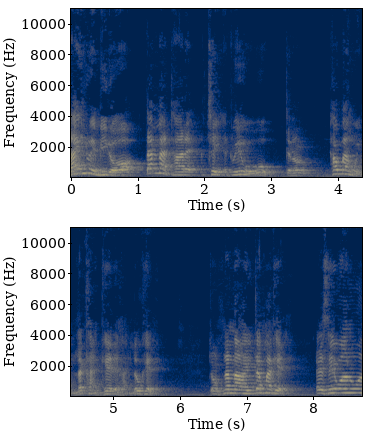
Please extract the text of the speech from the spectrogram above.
လိုက်လွှင့်ပြီးတော့တတ်မှတ်ထားတဲ့အချိန်အတွင်းကိုကျွန်တော်တို့ထောက်ပံ့ငွေလက်ခံခဲ့တဲ့ဟာလုပ်ခဲ့တယ်ကျွန်တော်နှစ်နာရီတတ်မှတ်ခဲ့တယ်အဲဈေးဝါးလုံးက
